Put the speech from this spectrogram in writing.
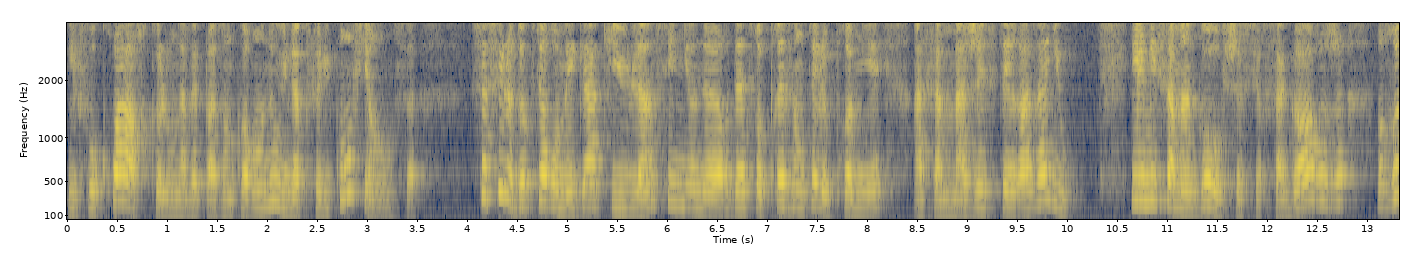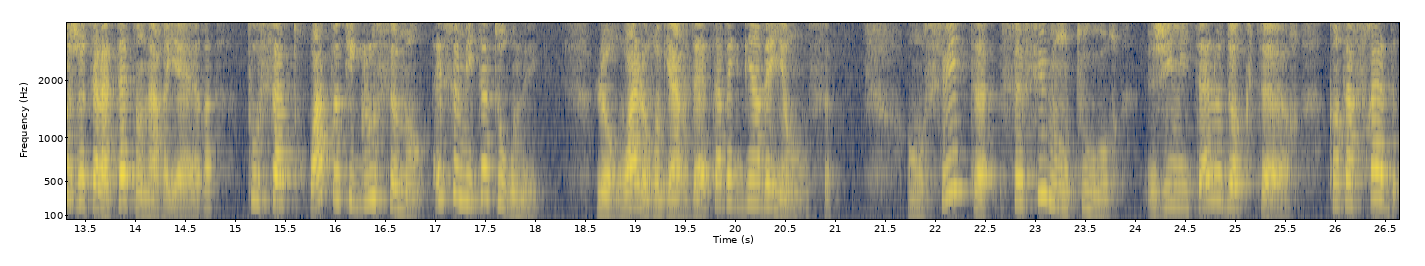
Il faut croire que l'on n'avait pas encore en nous une absolue confiance. Ce fut le docteur Oméga qui eut l'insigne honneur d'être présenté le premier à sa majesté Razayou. Il mit sa main gauche sur sa gorge, rejeta la tête en arrière, poussa trois petits gloussements et se mit à tourner. Le roi le regardait avec bienveillance. Ensuite, ce fut mon tour. J'imitais le docteur. Quant à Fred,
